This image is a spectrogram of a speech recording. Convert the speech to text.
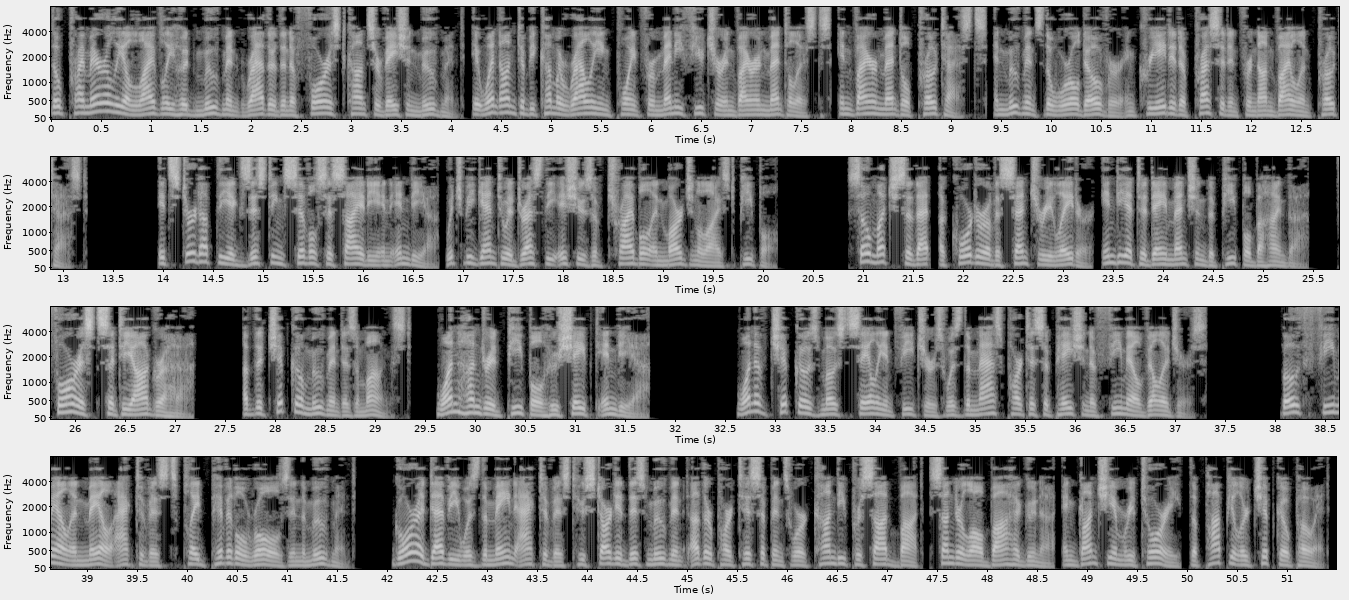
Though primarily a livelihood movement rather than a forest conservation movement, it went on to become a rallying point for many future environmentalists, environmental protests, and movements the world over and created a precedent for nonviolent protest. It stirred up the existing civil society in India, which began to address the issues of tribal and marginalised people. So much so that, a quarter of a century later, India Today mentioned the people behind the «forest satyagraha» of the Chipko movement as amongst «100 people who shaped India». One of Chipko's most salient features was the mass participation of female villagers. Both female and male activists played pivotal roles in the movement. Gaura Devi was the main activist who started this movement other participants were Chandi Prasad Bhatt, Sunderlal Bahuguna, and Ghanshyam Raturi, the popular Chipko poet.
